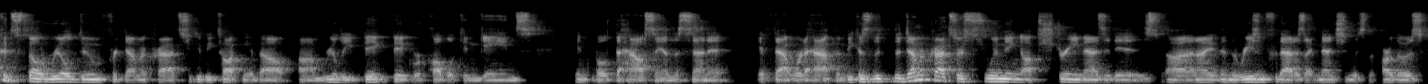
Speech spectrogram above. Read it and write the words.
could spell real doom for Democrats. You could be talking about um, really big, big Republican gains in both the House and the Senate if that were to happen, because the, the Democrats are swimming upstream as it is. Uh, and, I, and the reason for that, as I mentioned, was are those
